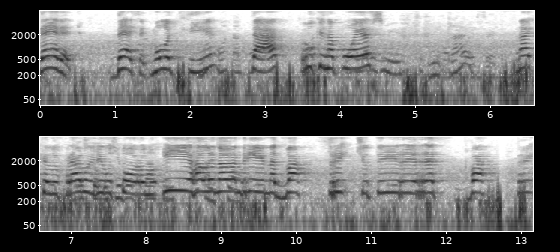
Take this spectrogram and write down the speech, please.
Дев'ять, десять, молодці. Так, руки на пояс. Нахили в праву і ліву сторону. І Галина Андріївна, два, три, чотири, раз, два, три,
